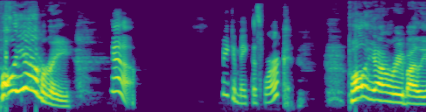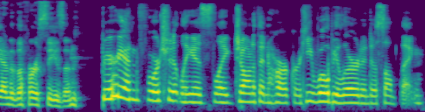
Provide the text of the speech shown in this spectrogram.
polyamory. Yeah. We can make this work. Polyamory by the end of the first season. Barry, unfortunately, is like Jonathan Harker. He will be lured into something.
